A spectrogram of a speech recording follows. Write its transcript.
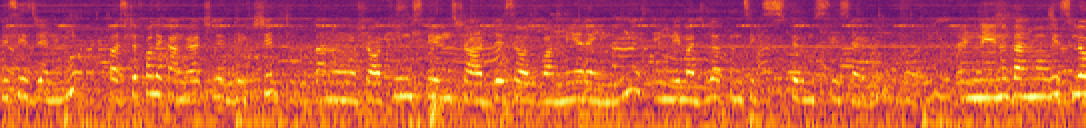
this is Jenny. First of all I congratulate Dikshit తను షార్ట్ ఫిల్మ్స్ తీయడం స్టార్ట్ చేసి వాళ్ళు వన్ ఇయర్ అయింది. హిందీ మధ్యలో అతను సిక్స్ ఫిల్మ్స్ తీశాడు. అండ్ నేను తన మూవీస్లో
